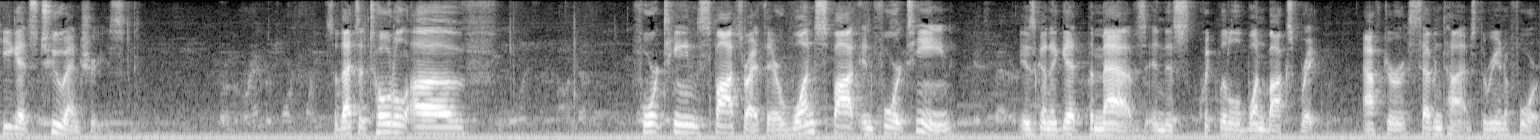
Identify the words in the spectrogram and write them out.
he gets two entries. So that's a total of 14 spots right there. One spot in 14 is going to get the Mavs in this quick little one box break after seven times, three and a four.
